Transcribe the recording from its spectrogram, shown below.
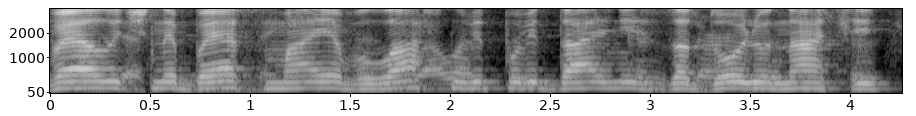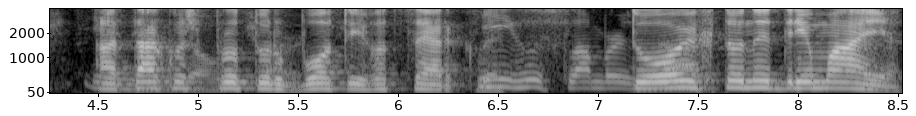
велич небес має власну відповідальність за долю націй, а також про турботи його церкви. Той, хто не дрімає,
